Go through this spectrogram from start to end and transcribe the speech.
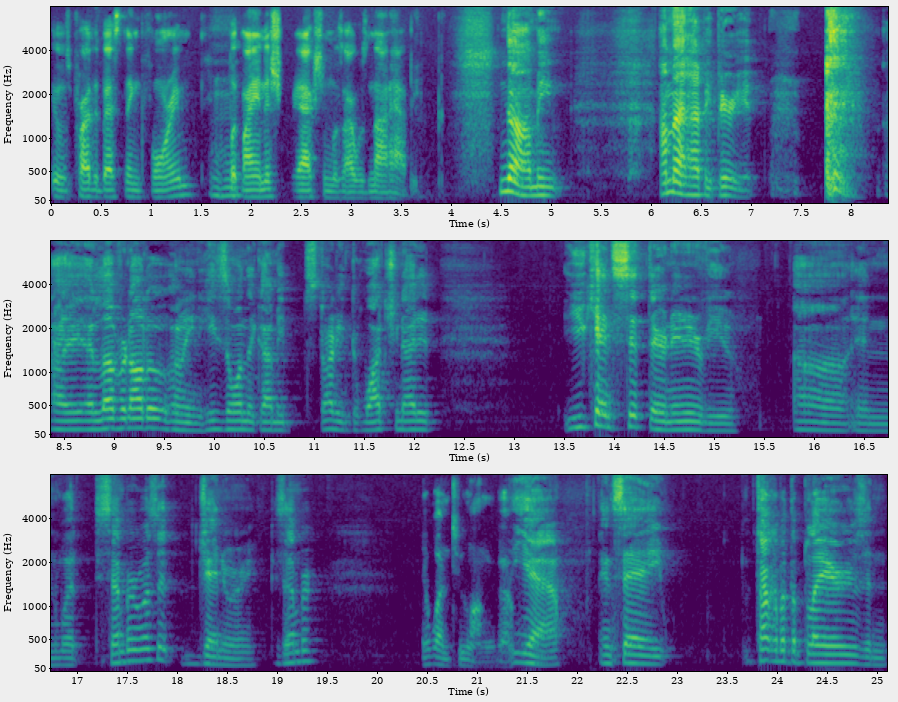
it was probably the best thing for him. Mhm. But my initial reaction was I was not happy. No, I mean, I'm not happy. Period. I, I love Ronaldo. I mean, he's the one that got me starting to watch United. You can't sit there in an interview uh, in what December was it? January, December. It wasn't too long ago. Yeah, and say talk about the players and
